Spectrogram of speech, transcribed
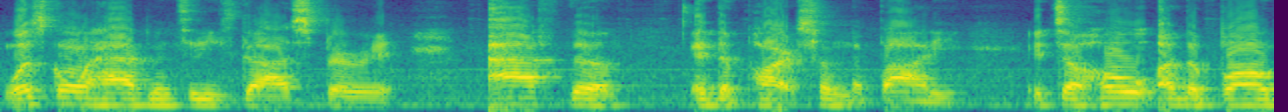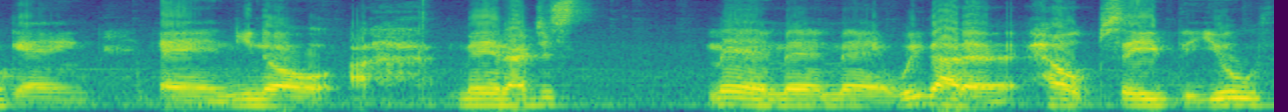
What's going to happen to these God's spirit after it departs from the body? It's a whole other ball game. And, you know, man, I just, man, man, man, we got to help save the youth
